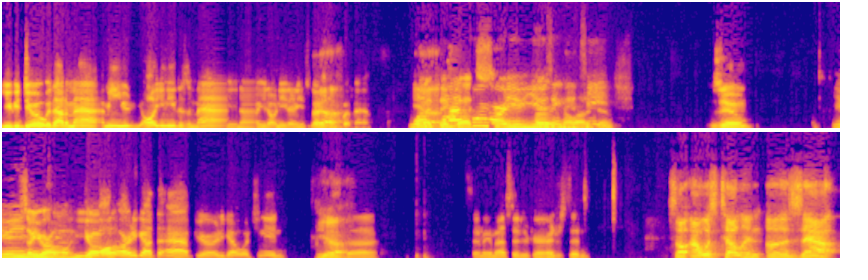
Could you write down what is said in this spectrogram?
you could do it without a mat. I mean, you, all you need is a mat. You know, you don't need any special Yeah. equipment. What Yeah, I think platform that's are you using to lot of gyms. teach? Zoom. You're using So you're all you all already got the app. You already got what you need. Yeah. Just, uh, send me a message if you're interested. So I was telling uh, Zap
